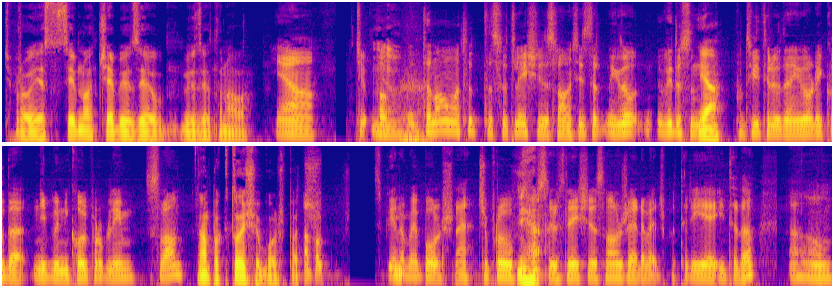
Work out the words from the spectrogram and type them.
Čeprav jaz osebno, če bi vzel, bi vzel to novo. Ja. Če, pa, Ja. Ta nov ima tudi svetlejši zaslon. Sicer nekdo, videl sem Ja, po Twitterju, da je nekdo rekel, da ni bil nikoli problem zaslon, ampak to je še boljš pač. ampak spira me boljš, ne? Čeprav Ja. svetlejši zaslon žere več baterije itd. Um,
